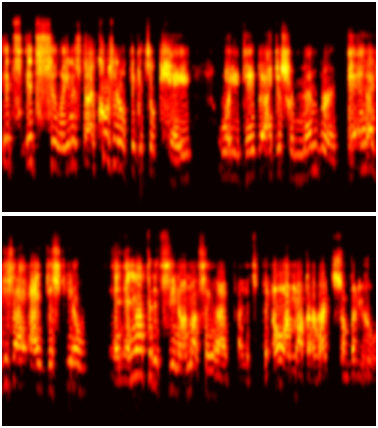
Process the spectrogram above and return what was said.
it's, it's silly. And it's not, of course, I don't think it's okay what he did, but I just remember it. And I just, I, I just, you know, and, and, not that it's you know I'm not saying that I, it's oh I'm not going to write to somebody who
